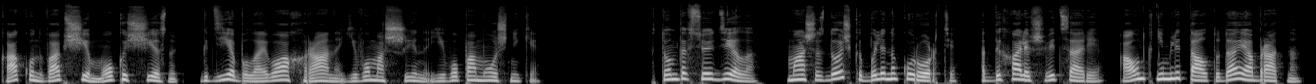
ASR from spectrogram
«Как он вообще мог исчезнуть? Где была его охрана, его машина, его помощники?» В том-то все и дело. Маша с дочкой были на курорте, отдыхали в Швейцарии, а он к ним летал туда и обратно.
